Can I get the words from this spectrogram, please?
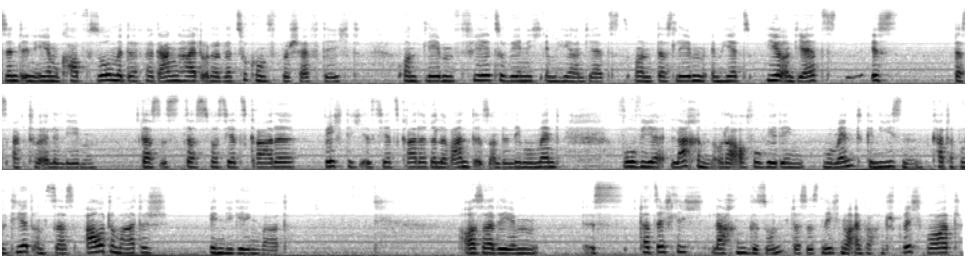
sind in ihrem Kopf so mit der Vergangenheit oder der Zukunft beschäftigt und leben viel zu wenig im Hier und Jetzt. Und das Leben im Hier und Jetzt ist das aktuelle Leben. Das ist das, was jetzt gerade wichtig ist, jetzt gerade relevant ist. Und in dem Moment, wo wir lachen oder auch wo wir den Moment genießen, katapultiert uns das automatisch in die Gegenwart. Außerdem ist tatsächlich Lachen gesund. Das ist nicht nur einfach ein Sprichwort,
